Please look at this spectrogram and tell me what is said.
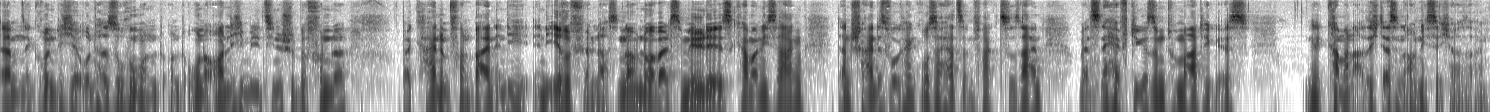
ähm, eine gründliche Untersuchung und, und ohne ordentliche medizinische Befunde bei keinem von beiden in die, in die Irre führen lassen. Ne? Nur weil es milde ist, kann man nicht sagen, dann scheint es wohl kein großer Herzinfarkt zu sein. wenn es eine heftige Symptomatik ist, ne, kann man sich dessen auch nicht sicher sein.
